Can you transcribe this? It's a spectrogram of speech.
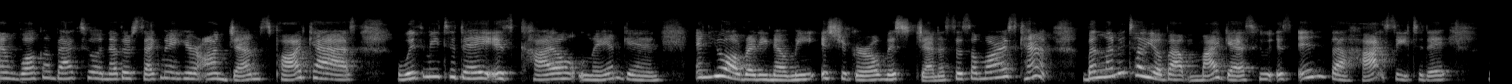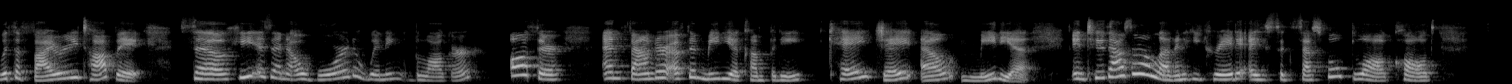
And welcome back to another segment here on GEMS Podcast. With me today is Kyle Langan, and you already know me. It's your girl, Miss Genesis Amaris Kemp. But let me tell you about my guest who is in the hot seat today with a fiery topic. So, he is an award winning blogger, author, and founder of the media company KJL Media. In 2011, he created a successful blog called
